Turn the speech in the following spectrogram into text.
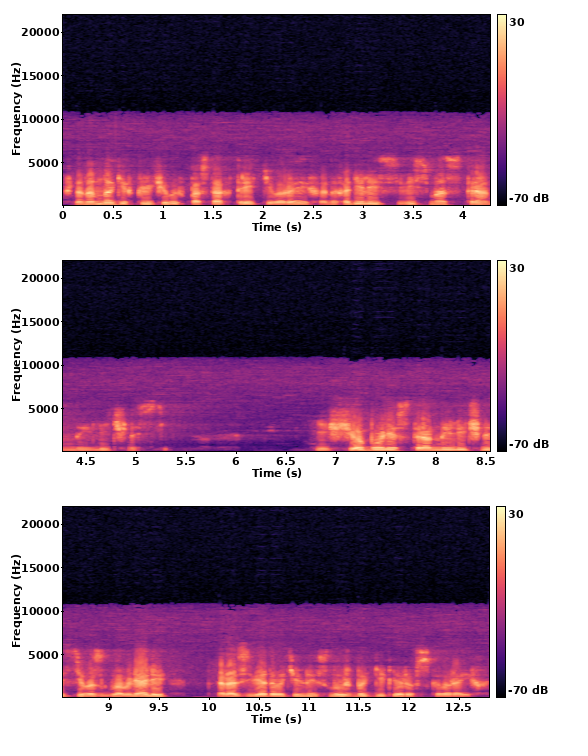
что на многих ключевых постах Третьего Рейха находились весьма странные личности. Еще более странные личности возглавляли разведывательные службы гитлеровского рейха.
